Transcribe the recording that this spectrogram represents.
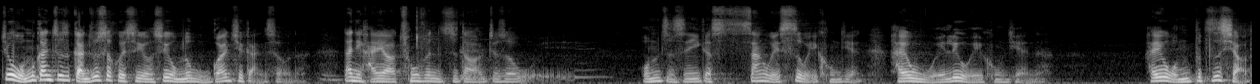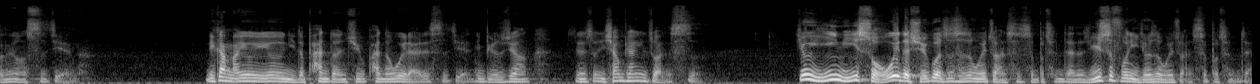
就我们感知是感知社会是用是用我们的五官去感受的。那你还要充分的知道，就是我们只是一个三维、四维空间，还有五维、六维空间呢，还有我们不知晓的那种世界呢。你干嘛用用你的判断去判断未来的世界？你比如像，人说你相不相信转世？就以你所谓的学过知识认为转世是不存在的，于是乎你就认为转世不存在。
